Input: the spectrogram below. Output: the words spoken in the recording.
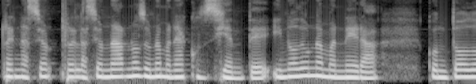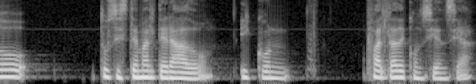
relacionarnos de una manera consciente y no de una manera con todo tu sistema alterado y con falta de conciencia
